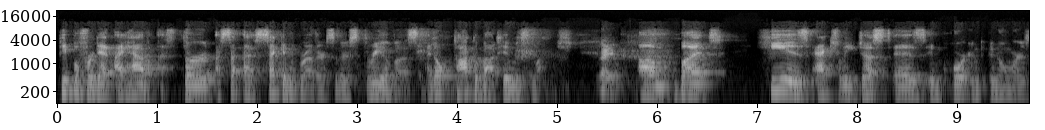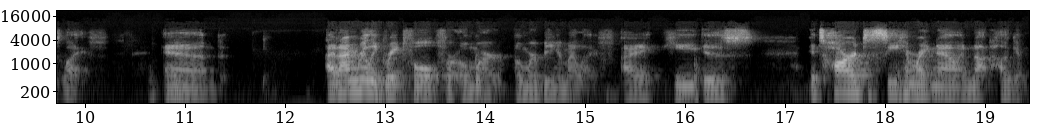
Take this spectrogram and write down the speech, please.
People forget I have a third, a, a second brother, so there's three of us. I don't talk about him as much. Right. Um, but he is actually just as important in Omar's life. And and I'm really grateful for Omar Omar being in my life. I he is it's hard to see him right now and not hug him.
